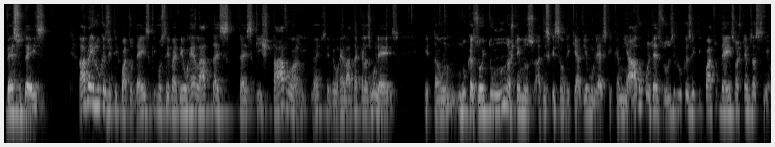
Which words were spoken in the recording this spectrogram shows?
verso 10. Abra em Lucas 24, 10, que você vai ver o relato das, das que estavam ali, né? Você vê o relato daquelas mulheres. Então, Lucas 8, 1, nós temos a descrição de que havia mulheres que caminhavam com Jesus, e Lucas 24, 10, nós temos assim, ó.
